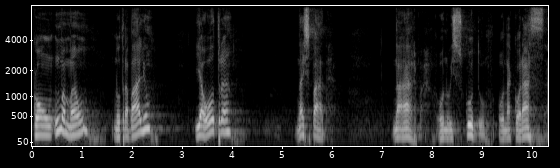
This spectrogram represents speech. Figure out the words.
com uma mão no trabalho e a outra na espada, na arma, ou no escudo, ou na coraça.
